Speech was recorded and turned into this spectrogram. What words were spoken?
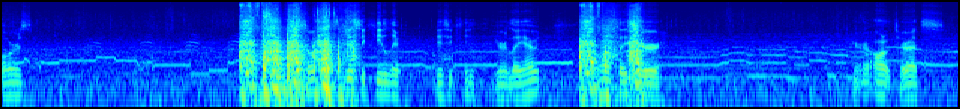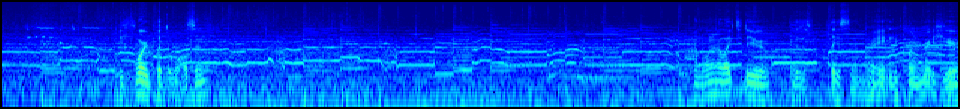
Floors. So that's basically basically your layout. You want to place your your auto turrets before you put the walls in. And what I like to do is place them right in the corner right here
